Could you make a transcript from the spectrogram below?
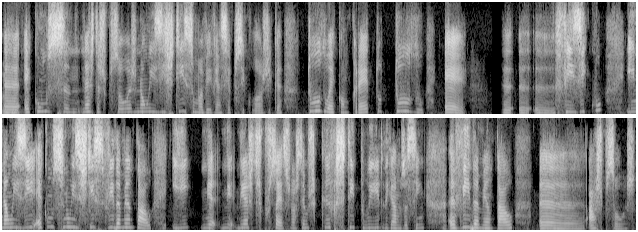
Uhum. Uh, é como se nestas pessoas não existisse uma vivência psicológica. Tudo é concreto, tudo é uh, uh, físico e não é como se não existisse vida mental. E nestes processos nós temos que restituir, digamos assim, a vida mental às pessoas.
